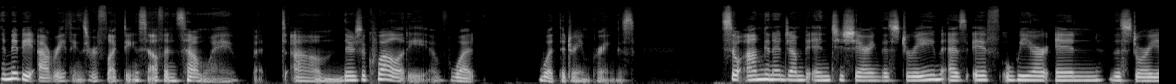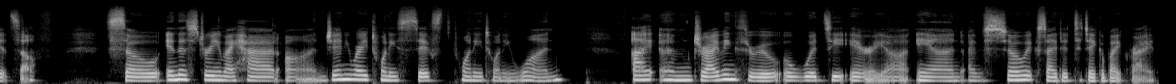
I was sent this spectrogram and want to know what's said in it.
and maybe everything's reflecting self in some way, but um, there's a quality of what what the dream brings. So I'm going to jump into sharing this dream as if we are in the story itself. So in this dream I had on January 26th, 2021, I am driving through a woodsy area and I'm so excited to take a bike ride.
